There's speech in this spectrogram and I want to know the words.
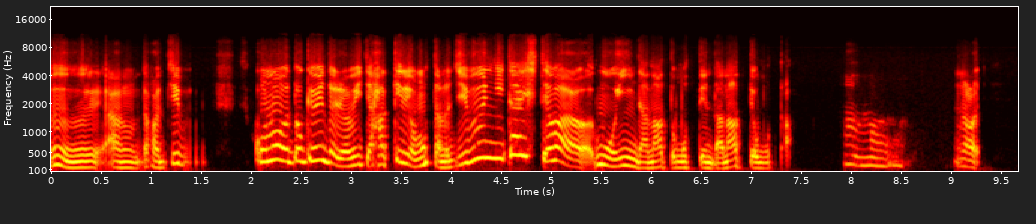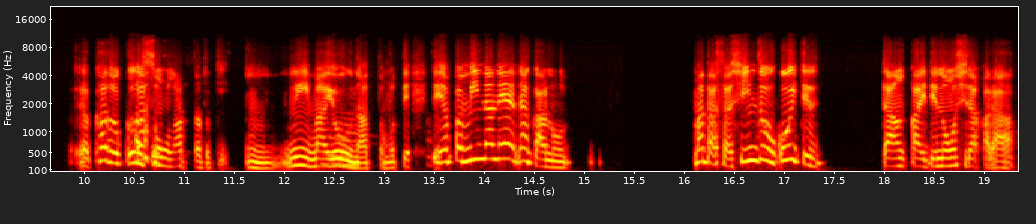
うんうん、あの、だから自分、このドキュメンタリーを見てはっきり思ったのは、自分に対してはもういいんだなと思ってんだなって思った。ああ。だから家族がそうなった時、うん、に迷うなと思って。で、やっぱみんなね、なんかあの、まださ、心臓動いてる段階で脳死だから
